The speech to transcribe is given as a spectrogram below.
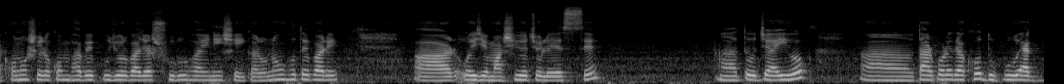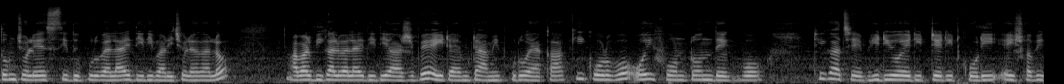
এখনও সেরকমভাবে পুজোর বাজার শুরু হয়নি, সেই কারণেও হতে পারে। আর ওই যে মাসিও চলে এসছে। তো যাই হোক তারপরে দেখো দুপুর, একদম চলে এসেছি দুপুরবেলায়, দিদি বাড়ি চলে গেল। আবার বিকালবেলায় দিদি আসবে, এই টাইমটা আমি পুরো একা। কি করব? ওই ফোন টোন দেখব। ঠিক আছে ভিডিও এডিট টেডিট করি, এই সবই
